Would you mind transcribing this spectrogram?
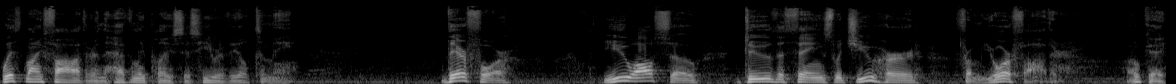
with my Father in the heavenly places, He revealed to me. Therefore, you also do the things which you heard from your Father. Okay.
